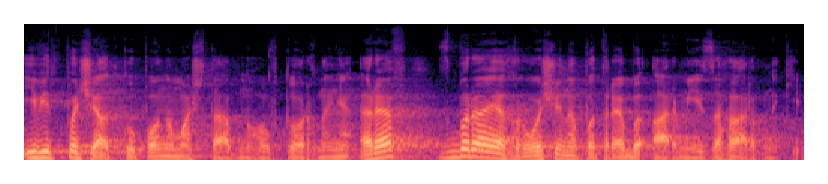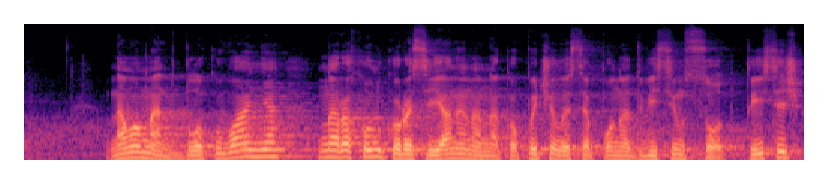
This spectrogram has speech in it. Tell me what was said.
і від початку повномасштабного вторгнення РФ збирає гроші на потреби армії загарбників. На момент блокування на рахунку росіянина накопичилося понад 800 тисяч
